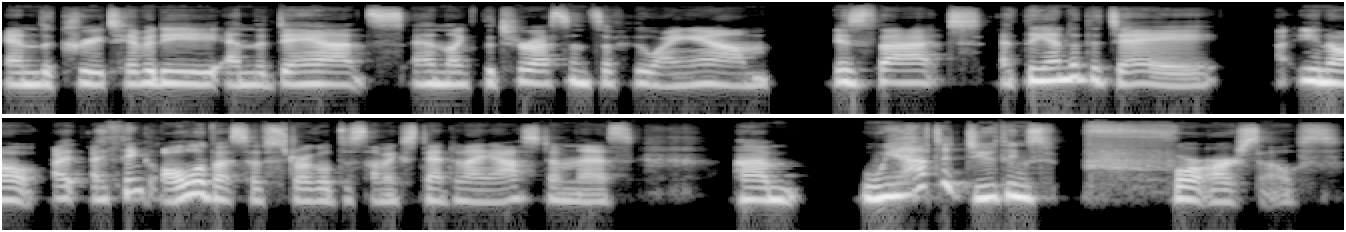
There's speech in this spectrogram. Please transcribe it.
and the creativity and the dance and like the true essence of who i am is that at the end of the day you know, I, I, think all of us have struggled to some extent. And I asked him this. Um, we have to do things for ourselves.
